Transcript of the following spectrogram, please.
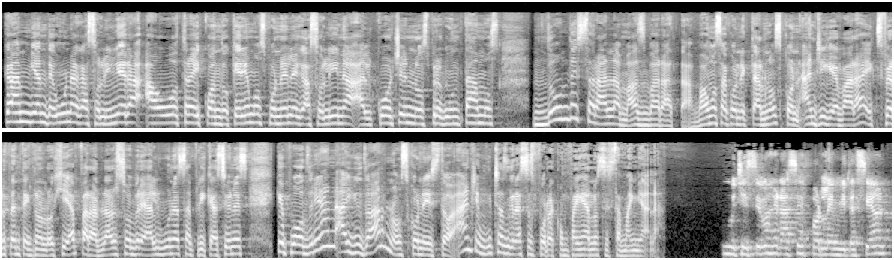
cambian de una gasolinera a otra y cuando queremos ponerle gasolina al coche nos preguntamos, ¿dónde estará la más barata? Vamos a conectarnos con Angie Guevara, experta en tecnología, para hablar sobre algunas aplicaciones que podrían ayudarnos con esto. Angie, muchas gracias por acompañarnos esta mañana. Muchísimas gracias por la invitación.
